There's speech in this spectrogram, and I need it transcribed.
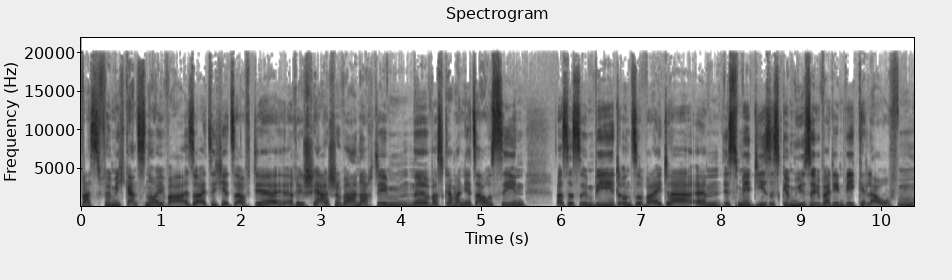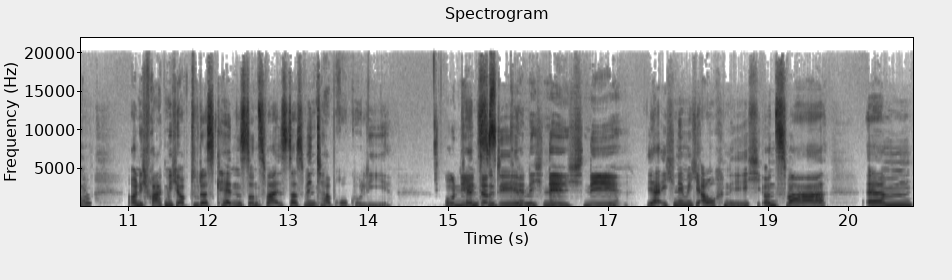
was für mich ganz neu war. Also als ich jetzt auf der Recherche war nach dem, ne, was kann man jetzt aussehen, was ist im Beet und so weiter, ähm, ist mir dieses Gemüse über den Weg gelaufen. Und ich frage mich, ob du das kennst. Und zwar ist das Winterbrokkoli. Oh nee, Kennst das du den? kenne ich nicht. Nee. Ja, ich nehme mich auch nicht. Und zwar ähm,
